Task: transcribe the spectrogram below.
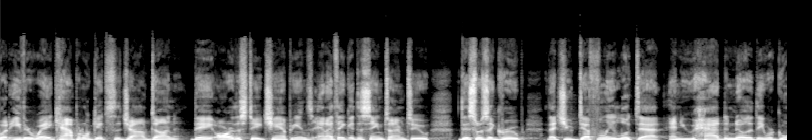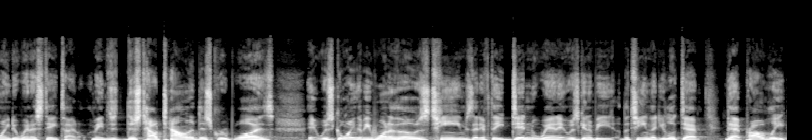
But either way, Capital gets the job done. They are the state champions. And I think at the same time, too, this was a group that you definitely looked at and you had to know that they were going to win a state title. I mean, just how talented this group was. It was going to be one of those teams that if they didn't win, it was going to be the team that you looked at that probably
